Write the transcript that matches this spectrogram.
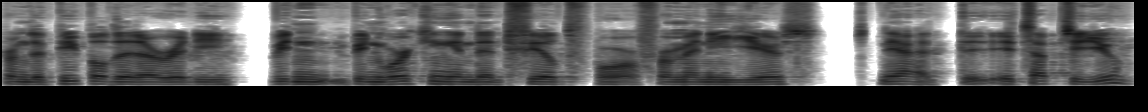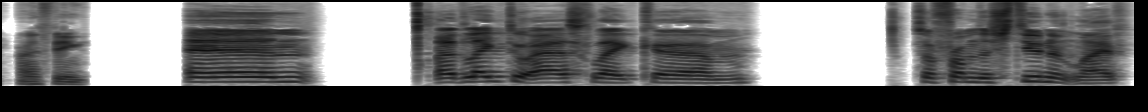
from the people that already been been working in that field for for many years. Yeah, it, it's up to you, I think. And I'd like to ask, like, um, so from the student life,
